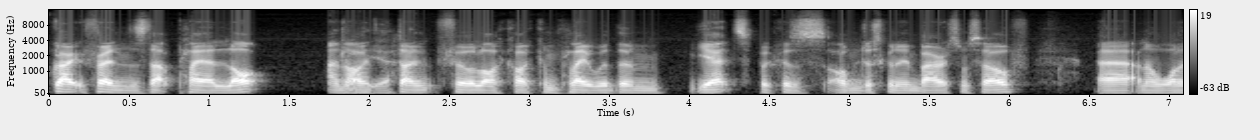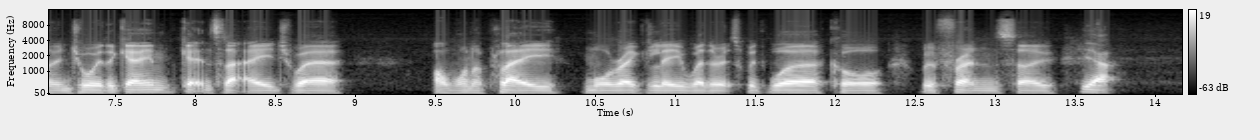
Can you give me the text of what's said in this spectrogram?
great friends that play a lot, and Got I ya. don't feel like I can play with them yet because I'm just going to embarrass myself, uh, and I want to enjoy the game. Get into that age where I want to play more regularly, whether it's with work or with friends. So Yeah.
